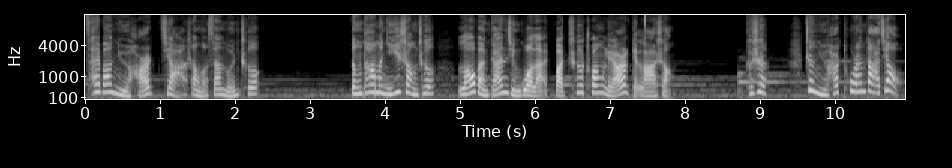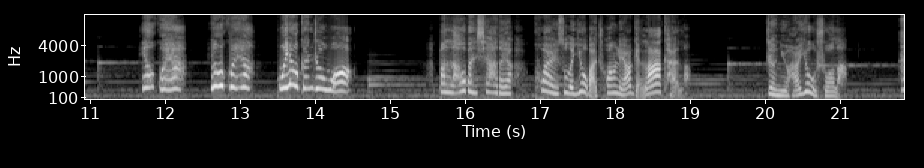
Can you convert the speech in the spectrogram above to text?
才把女孩架上了三轮车。等他们一上车。老板赶紧过来把车窗帘给拉上，可是这女孩突然大叫：“有鬼啊！有鬼啊！不要跟着我！”把老板吓得呀，快速的又把窗帘给拉开了。这女孩又说了：“哎，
